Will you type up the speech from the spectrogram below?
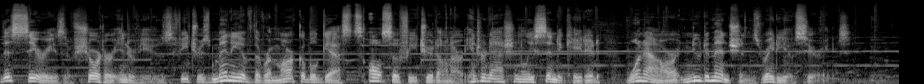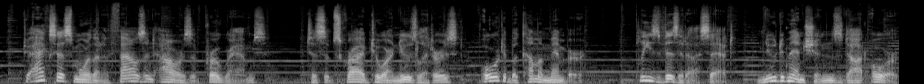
This series of shorter interviews features many of the remarkable guests also featured on our internationally syndicated one hour New Dimensions radio series. To access more than a thousand hours of programs, to subscribe to our newsletters, or to become a member, please visit us at newdimensions.org.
